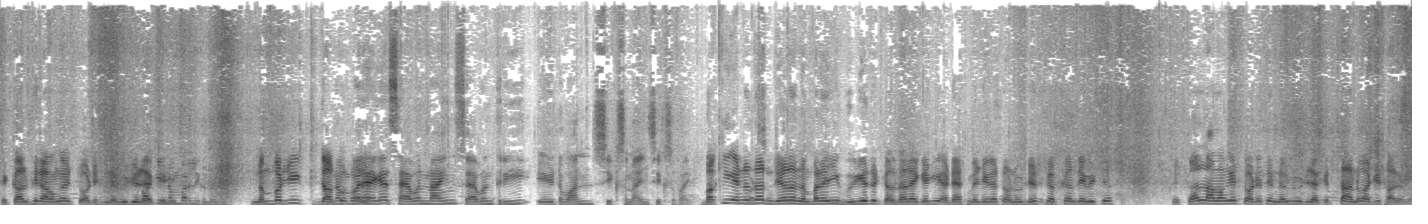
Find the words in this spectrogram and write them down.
ਤੇ ਕੱਲ ਫਿਰ ਆਵਾਂਗੇ ਤੁਹਾਡੇ ਨਾਲ ਨਵੀਂ ਵੀਡੀਓ ਲੈ ਕੇ ਜੀ ਨੰਬਰ ਲਿਖ ਲਓ ਜੀ ਨੰਬਰ ਜੀ ਦੱਸ ਦਿਓ ਨੰਬਰ ਸਾਰਾ। ਹੈਗਾ 7973816965 ਬਾਕੀ ਇਹਨਾਂ ਦਾ ਜਿਹੜਾ ਨੰਬਰ ਹੈ ਜੀ ਵੀਡੀਓ ਤੇ ਚੱਲਦਾ ਰਹੇਗਾ ਜੀ ਐਡਰੈਸ ਮਿਲ ਜਾਏਗਾ ਤੁਹਾਨੂੰ ਡਿਸਕ੍ਰਿਪਸ਼ਨ ਦੇ ਵਿੱਚ ਤੇ ਕੱਲ ਆਵਾਂਗੇ ਤੁਹਾਡੇ ਤੇ ਨਵੀਂ ਵੀਡੀਓ ਲੈ ਕੇ ਧੰਨਵਾਦ ਜੀ ਸਾਰਿਆਂ ਦਾ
